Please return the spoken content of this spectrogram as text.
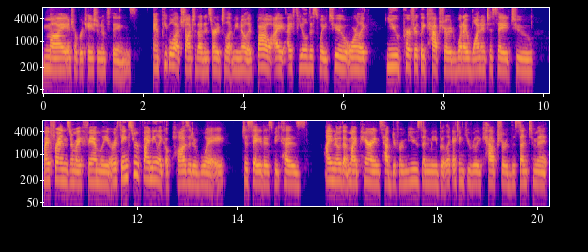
my interpretation of things. And people latched onto that and started to let me know, like, wow, I, I feel this way too. Or like, you perfectly captured what I wanted to say to my friends or my family. Or thanks for finding like a positive way to say this because I know that my parents have different views than me, but like, I think you really captured the sentiment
